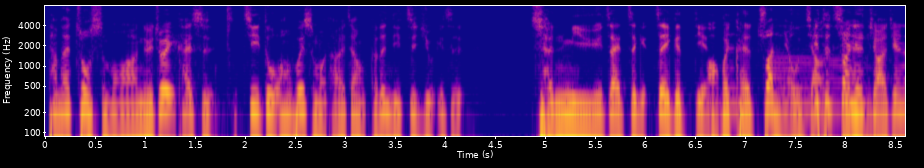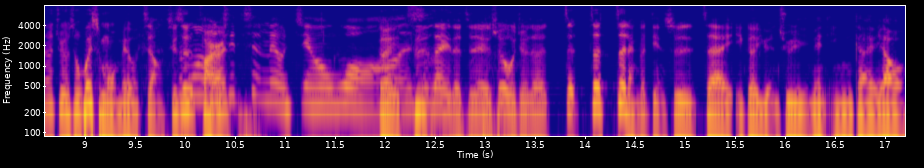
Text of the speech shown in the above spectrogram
他们在做什么啊，你就会开始嫉妒哦，为什么他会这样？可是你自己就一直沉迷于在这个这个点，哦，会开始转牛角一，直转牛角尖，然后觉得说为什么我没有这样？其实反而这次没有教我，对之类的之类的，所以我觉得这这这两个点是在一个远距离里面应该要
